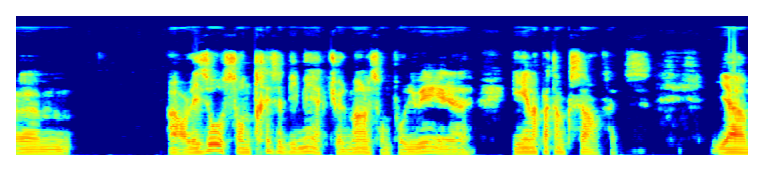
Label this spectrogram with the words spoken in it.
Euh, alors les eaux sont très abîmées actuellement, elles sont polluées. Euh, il y en a pas tant que ça en fait. Il y a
